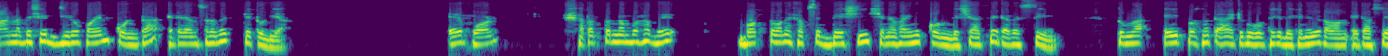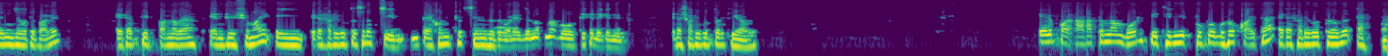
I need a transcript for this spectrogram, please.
বাংলাদেশের জিরো পয়েন্ট কোনটা? এটার অ্যান্সার হবে তেতুলিয়া। এরপর সাতাত্তর নম্বর হবে, বর্তমানে সবচেয়ে বেশি সেনাবাহিনী কোন দেশে আছে? এটা হবে চীন। তোমরা এই প্রশ্নটা একটু গুগল থেকে দেখে নেবে, কারণ এটা চেঞ্জ হতে পারে। এটা তিপ্পান্ন এন্ট্রির সময়, এই, এটা সঠিক উত্তর ছিল চীন। এখন একটু চেঞ্জ হতে পারে, এর জন্য তোমরা গুগল থেকে দেখে নেবে। এটা সঠিক উত্তর কি হবে? এরপর আটাত্তর নম্বর পৃথিবীর উপগ্রহ কয়টা? এটা সঠিক উত্তর হবে একটা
